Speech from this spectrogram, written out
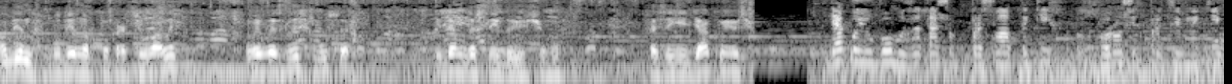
Один будинок попрацювали, вивезли мусор, йдемо до слідуючого. Хазяї дякують. Дякую Богу за те, що прислав таких хороших працівників.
